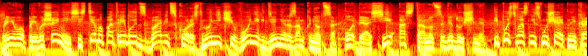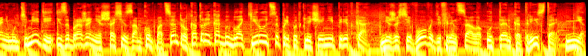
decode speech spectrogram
При его превышении система потребует сбавить скорость, но ничего нигде не разомкнется. Обе оси останутся ведущими. И пусть вас не смущает на экране мультимедиа изображение шасси с замком по центру, которое как бы блокируется при подключении передка. Межосевого дифференциала у Тенка 300 нет.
